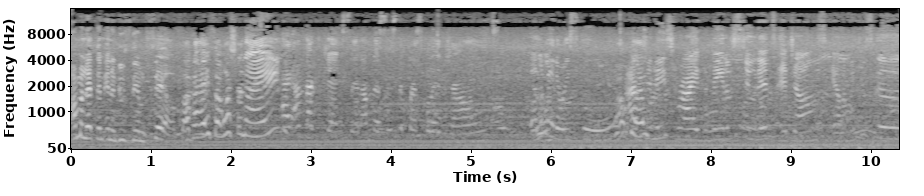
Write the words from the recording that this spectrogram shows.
I'm gonna let them introduce themselves. Okay. So what's your name? Hi, I'm Dr. Jackson. I'm the assistant principal at Jones Elementary School. Okay. I'm Janice Wright, the Dean of Students at Jones Elementary School.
